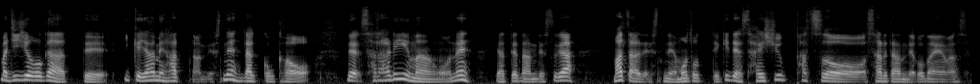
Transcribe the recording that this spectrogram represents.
まあ、事情があって一回辞めはったんですね落語家をでサラリーマンをねやってたんですがまたですね、戻ってきて再出発をされたんでございます。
